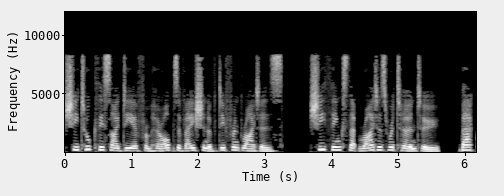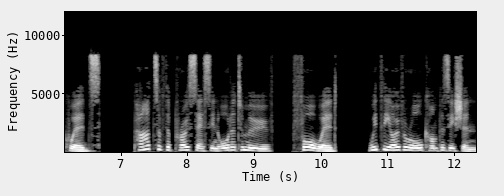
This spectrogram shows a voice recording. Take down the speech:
She took this idea from her observation of different writers. She thinks that writers return to backwards parts of the process in order to move forward with the overall composition.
